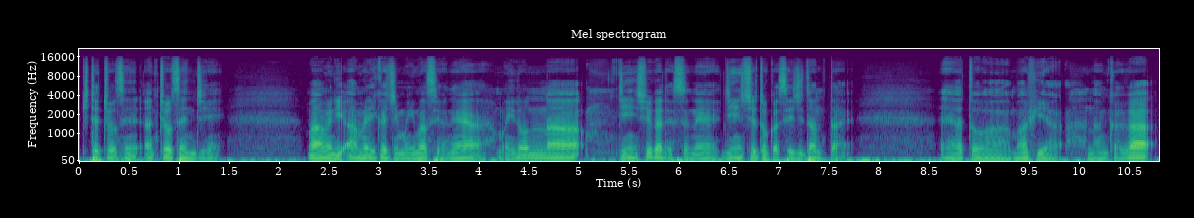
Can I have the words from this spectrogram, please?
北朝鮮、あ朝鮮人、まあアメリ、アメリカ人もいますよね。まあ、いろんな人種がですね、人種とか政治団体、えあとはマフィアなんかが、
